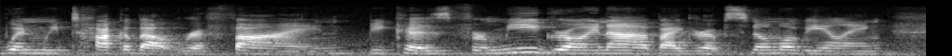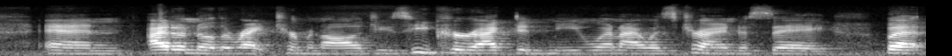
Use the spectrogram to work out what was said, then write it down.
when we talk about refine because for me growing up i grew up snowmobiling and i don't know the right terminologies he corrected me when i was trying to say but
